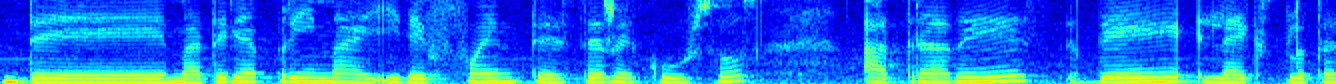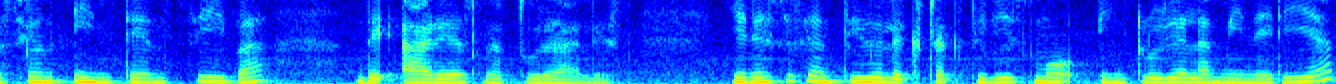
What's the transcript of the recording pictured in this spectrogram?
de materia prima y de fuentes de recursos a través de la explotación intensiva de áreas naturales. Y en ese sentido el extractivismo incluye la minería,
